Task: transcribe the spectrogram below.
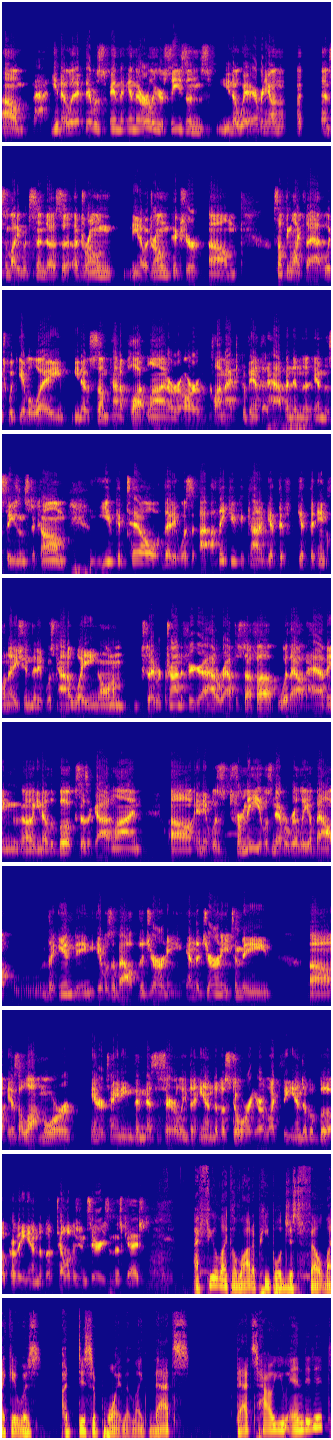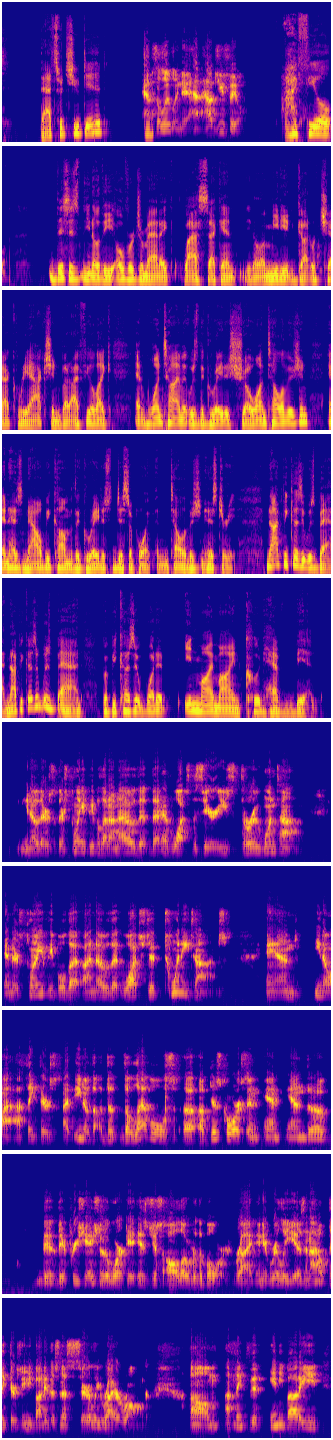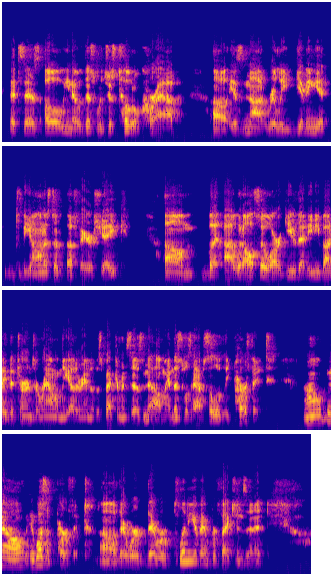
um, you know, there was in the, in the earlier seasons, you know, every now and then somebody would send us a, a drone, you know, a drone picture. Um, something like that, which would give away, you know, some kind of plot line or, or climactic event that happened in the in the seasons to come. You could tell that it was. I think you could kind of get the get the inclination that it was kind of weighing on them. So they were trying to figure out how to wrap the stuff up without having, uh, you know, the books as a guideline. Uh, and it was for me, it was never really about the ending. It was about the journey, and the journey to me uh, is a lot more entertaining than necessarily the end of a story or like the end of a book or the end of a television series in this case. I feel like a lot of people just felt like it was a disappointment. Like that's that's how you ended it. That's what you did. Absolutely. How, how'd you feel? I feel this is, you know, the over dramatic last second, you know, immediate gut check reaction. But I feel like at one time it was the greatest show on television and has now become the greatest disappointment in television history. Not because it was bad, not because it was bad, but because it, what it in my mind could have been. You know, there's, there's plenty of people that I know that, that have watched the series through one time. And there's plenty of people that I know that watched it 20 times. And you know, I, I think there's, you know, the, the, the levels uh, of discourse and, and, and the, the, the appreciation of the work is just all over the board, right? And it really is. And I don't think there's anybody that's necessarily right or wrong. Um, I think that anybody that says, oh, you know, this was just total crap, uh, is not really giving it, to be honest, a, a fair shake. Um, but I would also argue that anybody that turns around on the other end of the spectrum and says, no, man, this was absolutely perfect Oh no, it wasn't perfect. Uh, there were there were plenty of imperfections in it.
